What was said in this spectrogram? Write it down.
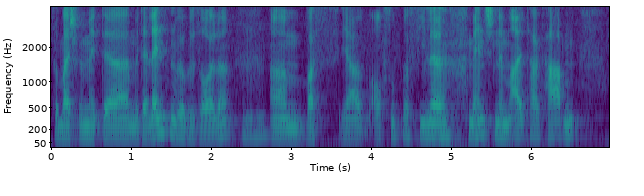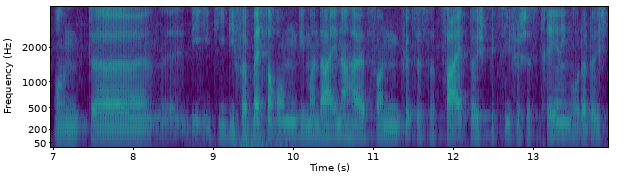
zum Beispiel mit der, mit der Lendenwirbelsäule, Mhm. ähm, was ja auch super viele Menschen im Alltag haben. Und äh, die, die, die Verbesserungen, die man da innerhalb von kürzester Zeit durch spezifisches Training oder durch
